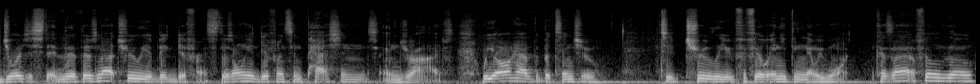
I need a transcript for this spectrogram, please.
Georgia State, that there's not truly a big difference. There's only a difference in passions and drives. We all have the potential to truly fulfill anything that we want. Because I feel though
